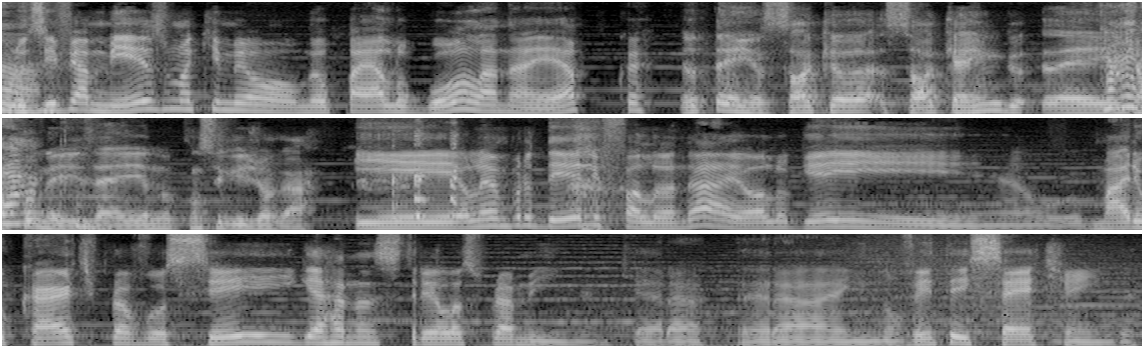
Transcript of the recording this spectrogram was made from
Inclusive a mesma que meu, meu pai alugou lá na época. Eu tenho, só que, eu, só que é em, é em japonês, aí eu não consegui jogar. E eu lembro dele falando: Ah, eu aluguei o Mario Kart pra você e Guerra nas Estrelas pra mim, né? Que era, era em 97 ainda.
